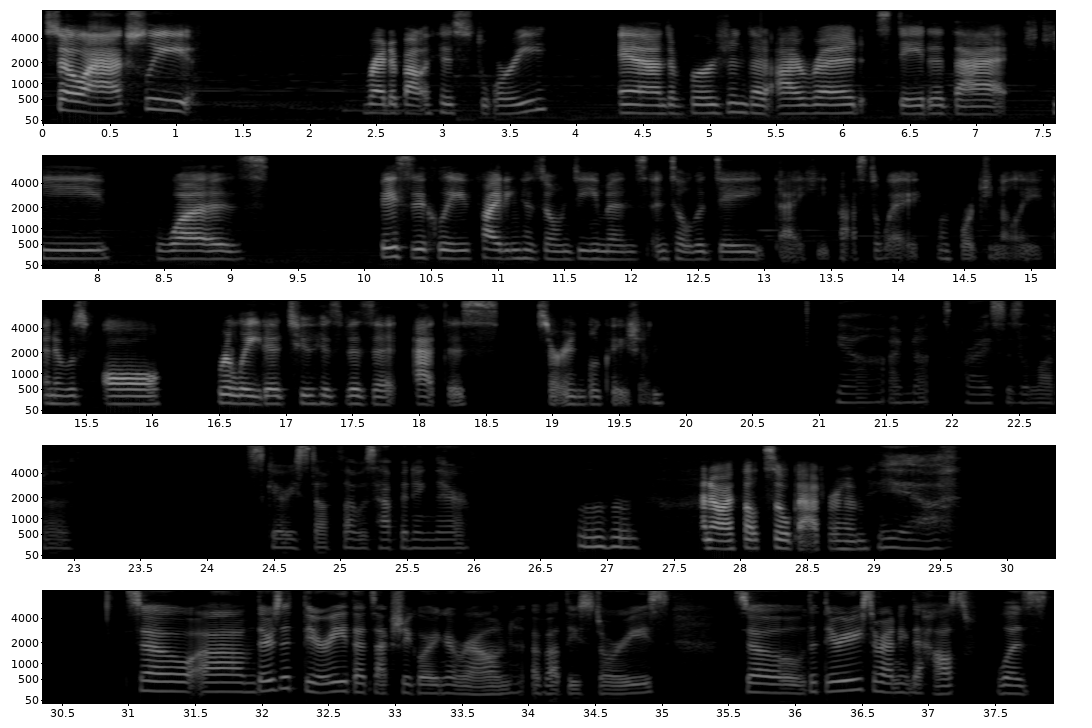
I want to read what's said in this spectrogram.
So I actually read about his story, and a version that I read stated that he was basically fighting his own demons until the day that he passed away, unfortunately. And it was all related to his visit at this certain location. Yeah, I'm not surprised. There's a lot of scary stuff that was happening there. Mm-hmm. I know I felt so bad for him. Yeah. So, um, there's a theory that's actually going around about these stories. So, the theory surrounding the house was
